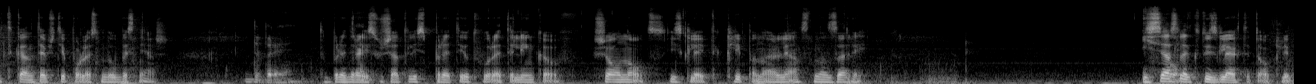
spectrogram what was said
И така на теб ще ти е по-лесно да обясняваш. Добре. Добре, драги слушатели, спрете и отворете линка в шоу ноутс. Изгледайте клипа на Алианс на Заре. И сега след като изгледахте този клип.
